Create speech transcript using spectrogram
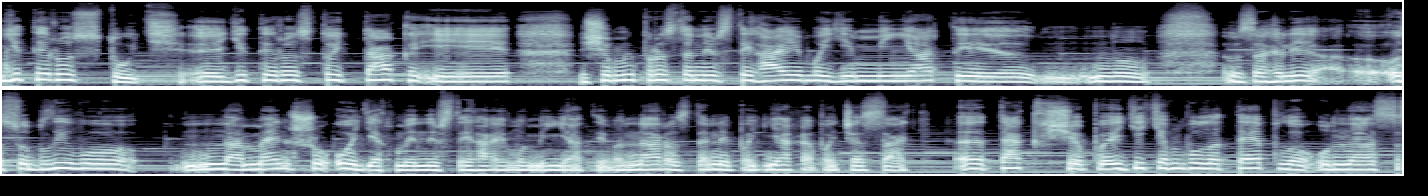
діти ростуть. Е, Діти ростуть так, і що ми просто не встигаємо їм міняти. Ну, взагалі, особливо на меншу одяг ми не встигаємо міняти. Вона росте не по днях, а по часах. Е, Так, щоб дітям було тепло, у нас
